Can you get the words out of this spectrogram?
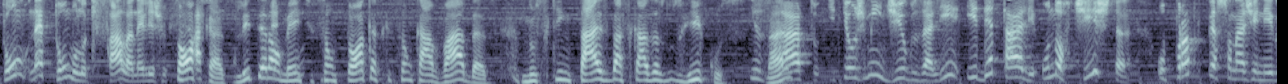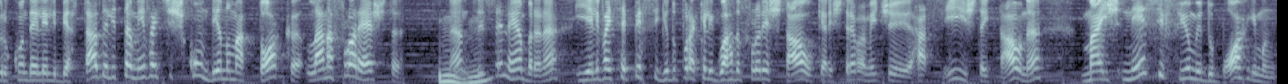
túmulo, não é túmulo que fala, né? Eles, Tocas, assim, literalmente, são tocas que são cavadas nos quintais das casas dos ricos. né? Exato. E tem os mendigos ali. E detalhe, o nortista, o próprio personagem negro, quando ele é libertado, ele também vai se esconder numa toca lá na floresta. Né? Não Uhum. sei se você lembra, né? E ele vai ser perseguido por aquele guarda florestal, que era extremamente racista e tal, né? Mas nesse filme do Borgman,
